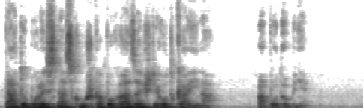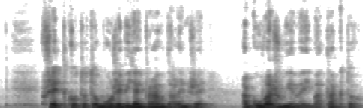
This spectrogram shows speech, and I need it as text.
Táto bolestná skúška pochádza ešte od Kaina a podobne. Všetko toto môže byť aj pravda, lenže ak uvažujeme iba takto,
